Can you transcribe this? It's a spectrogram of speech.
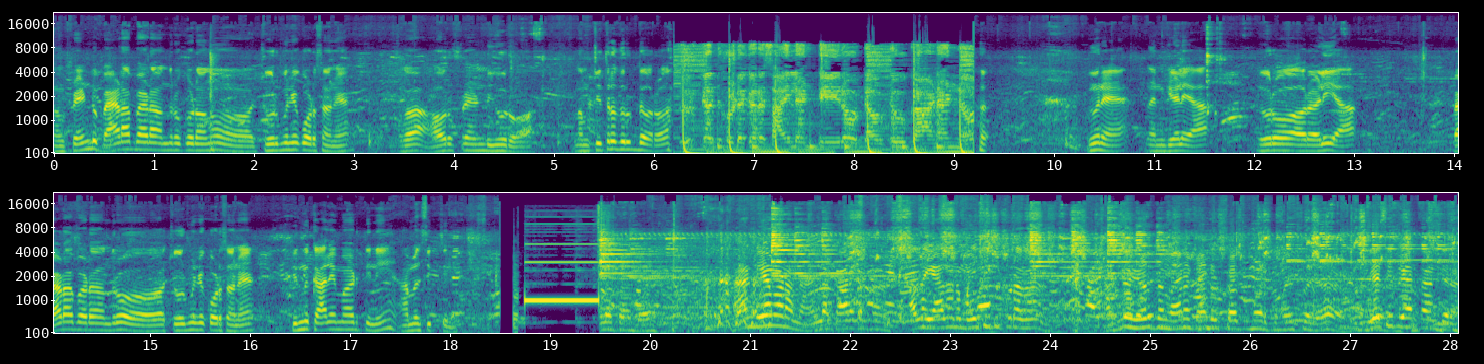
ನಮ್ಮ ಫ್ರೆಂಡು ಬೇಡ ಬೇಡ ಅಂದರೂ ಕೂಡ ಚೂರ್ಮಿನಿ ಕೊಡ್ಸವನೆ. ಅವ್ರ ಫ್ರೆಂಡ್ ಇವರು ನಮ್ಮ ಚಿತ್ರದುರ್ಗದವರು. ಹುಡುಗರ ಸೈಲೆಂಟ್ ಇರೋ ಡೌಟು ಕಾಣಣ್ಣು ಇವನೇ ನನ್ನ ಗೆಳೆಯ ಇವರು ಅವ್ರ ಅಳಿಯ. ಬೇಡ ಬೇಡ ಅಂದರೂ ಚೂರ್ಮಿನಿ ಕೊಡ್ಸವನೆ. ತಿಂದು ಖಾಲಿ ಮಾಡ್ತೀನಿ ಆಮೇಲೆ ಸಿಗ್ತೀನಿ. ಏನು ಮಾಡೋಣ? ಎಲ್ಲ ಅಲ್ಲ ಯಾವ್ದಾನ ಮೈಸೂರು ಬಿಟ್ಬಿಡೋಣ? ಜೆ ಸಿ ಬಿ ಅಂತ ಅಂತೀರಾ?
